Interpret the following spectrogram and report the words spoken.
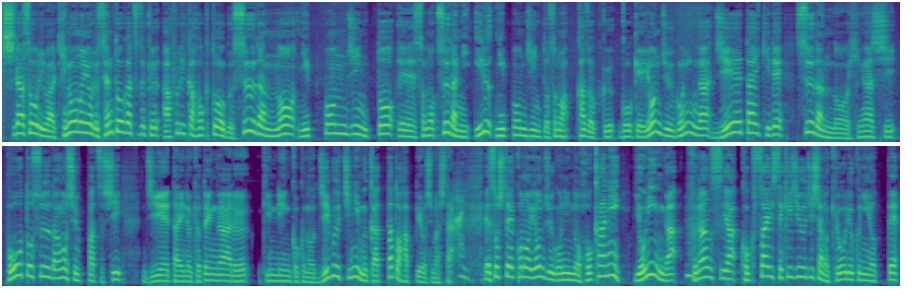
岸田総理は昨日の夜戦闘が続くアフリカ北東部スーダンの日本人と、えー、そのスーダンにいる日本人とその家族合計45人が自衛隊機でスーダンの東ポートスーダンを出発し自衛隊の拠点がある近隣国のジブチに向かったと発表しました、はい、えそしてこの45人の他に4人がフランスや国際赤十字社の協力によって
